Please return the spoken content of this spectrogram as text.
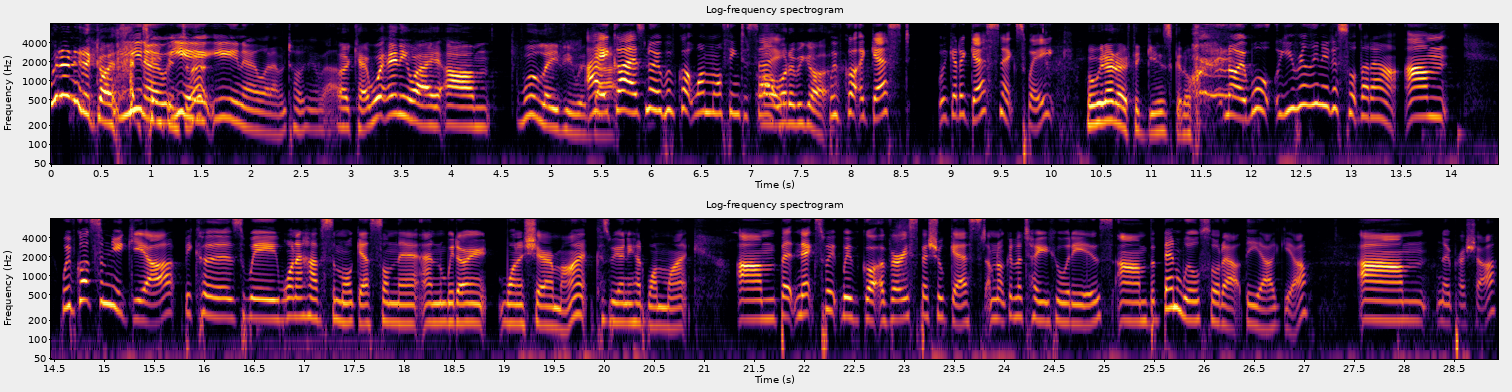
we don't need to go that you know, deep into you it. you know what I'm talking about. Okay. Well, anyway, um, we'll leave you with Hey that. guys, no, we've got one more thing to say. Oh, what have we got? We've got a guest. We got a guest next week. Well, we don't know if the gear's gonna. work. No, well, you really need to sort that out. Um, we've got some new gear because we want to have some more guests on there, and we don't want to share a mic because we only had one mic. Um, but next week we've got a very special guest. I'm not going to tell you who it is, um, but Ben will sort out the uh, gear. Um, no pressure.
